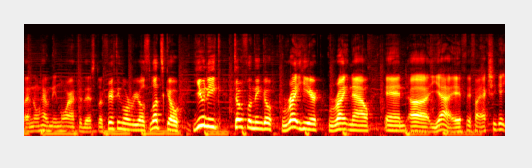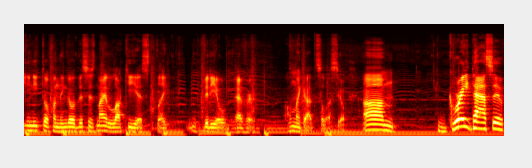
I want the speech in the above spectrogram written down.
I don't have any more after this but 15 more reels. Let's go. Unique Doflamingo right here right now and uh, yeah if, if I actually get unique Doflamingo this is my luckiest like video ever. Oh my god, Celestial. Um, great passive,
